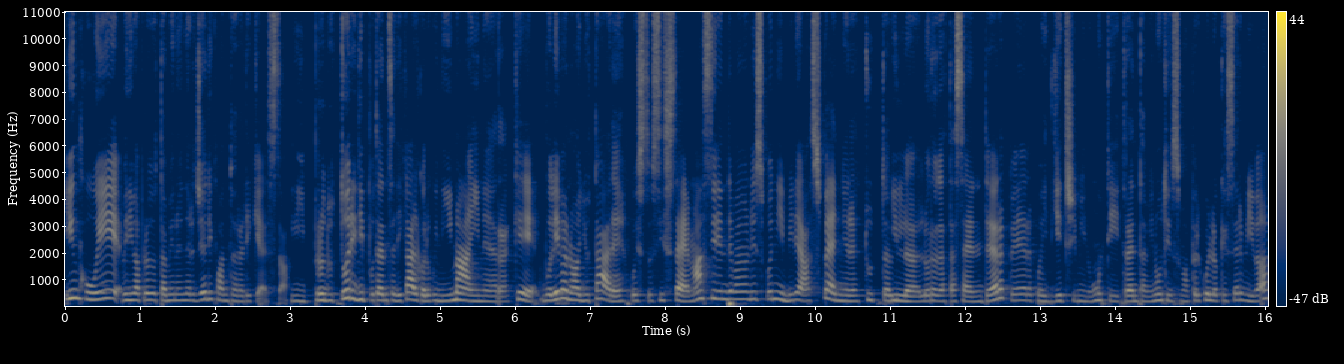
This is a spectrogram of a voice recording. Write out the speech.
in cui veniva prodotta meno energia di quanto era richiesta. I produttori di potenza di calcolo, quindi i miner che volevano aiutare questo sistema, si rendevano disponibili a spegnere tutto il loro data center per quei 10 minuti, 30 minuti, insomma, per quello che serviva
